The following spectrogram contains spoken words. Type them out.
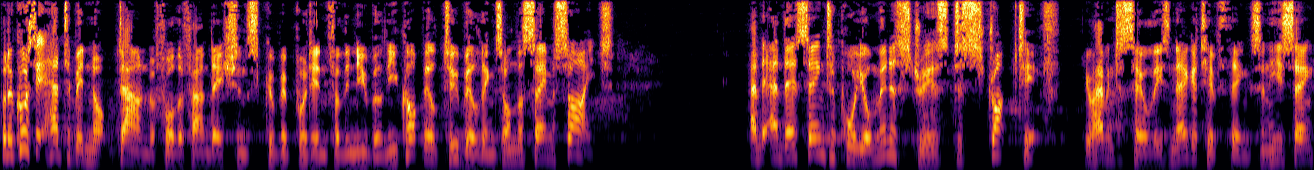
But of course it had to be knocked down before the foundations could be put in for the new building. You can't build two buildings on the same site. And, and they're saying to Paul, your ministry is destructive. You're having to say all these negative things. And he's saying,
